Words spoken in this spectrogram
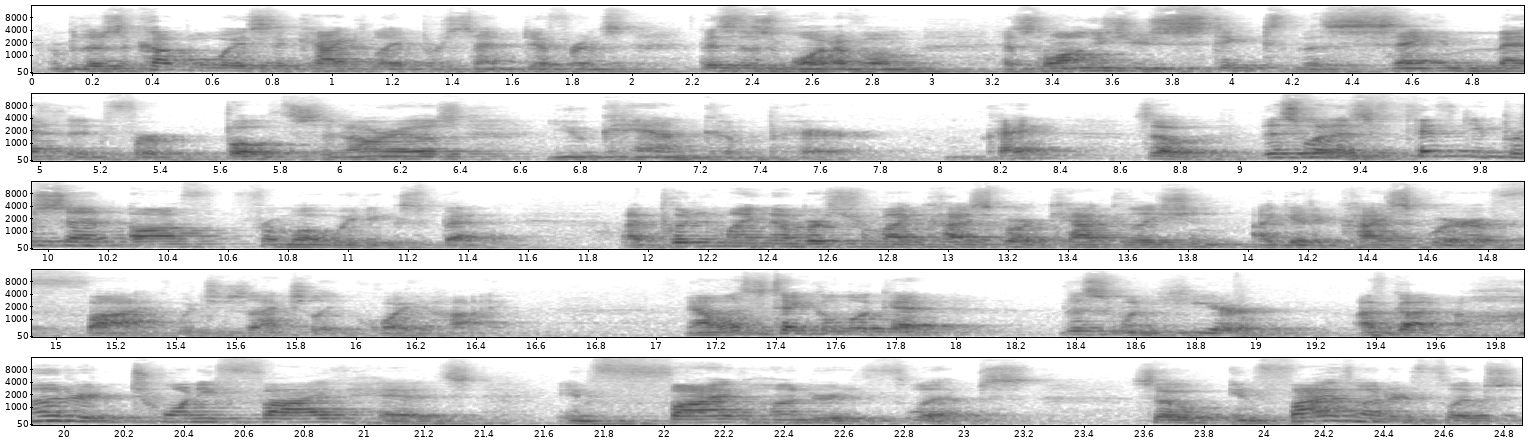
remember there's a couple ways to calculate percent difference. This is one of them. As long as you stick to the same method for both scenarios, you can compare. Okay, so this one is 50% off from what we'd expect. I put in my numbers for my chi-square calculation. I get a chi-square of 5, which is actually quite high. Now let's take a look at this one here. I've got 125 heads in 500 flips. So in 500 flips,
